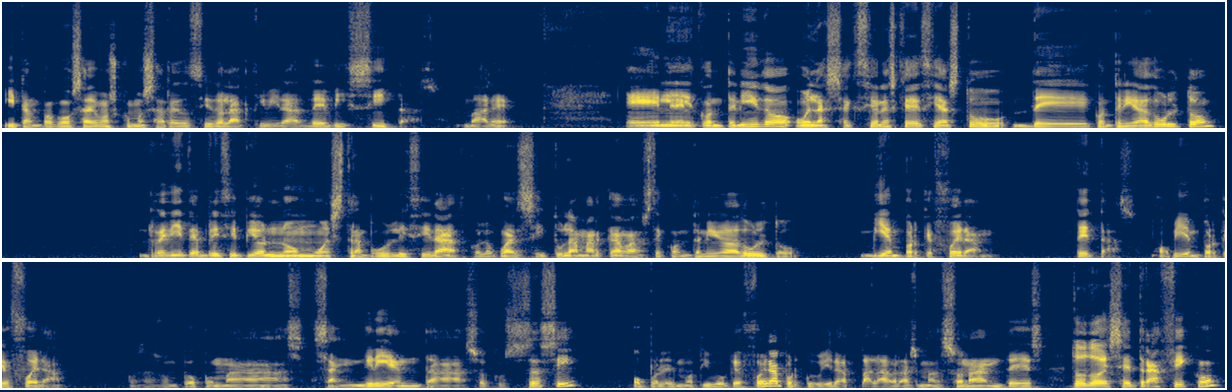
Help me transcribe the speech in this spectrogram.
y tampoco sabemos cómo se ha reducido la actividad de visitas, ¿vale? En el contenido o en las secciones que decías tú de contenido adulto, Reddit en principio no muestra publicidad, con lo cual si tú la marcabas de contenido adulto, bien porque fueran tetas o bien porque fuera cosas un poco más sangrientas o cosas así, o por el motivo que fuera, porque hubiera palabras malsonantes, todo ese tráfico,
